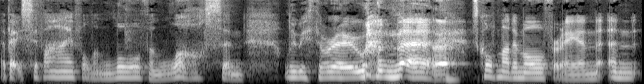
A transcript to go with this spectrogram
about survival and love and loss and Louis Theroux. And uh, it's called Madame Ovary. And, and,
